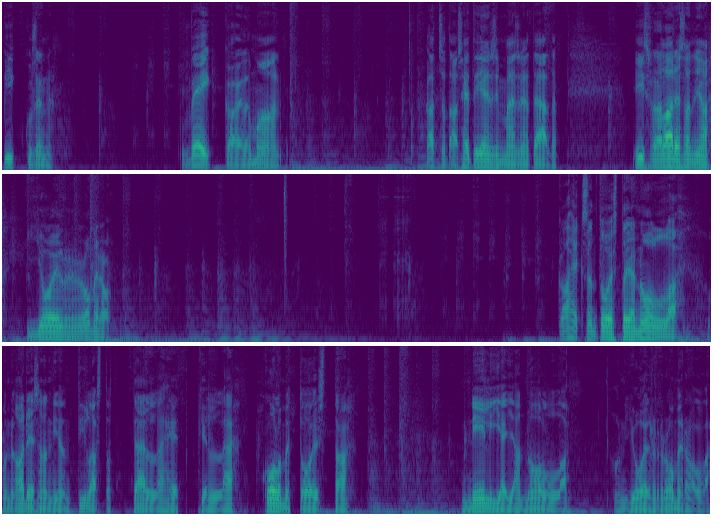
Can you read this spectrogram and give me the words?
pikkusen veikkailemaan. Katsotaan heti ensimmäisenä täältä. Israel Adesan ja Joel Romero. Kahdeksantoista ja nolla on Adesanian tilastot tällä hetkellä. 13, 4 ja 0 on Joel Romerolla.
